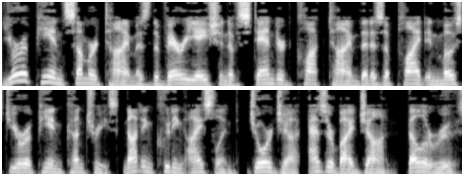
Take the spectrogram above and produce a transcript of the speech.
European Summer Time is the variation of standard clock time that is applied in most European countries not including Iceland, Georgia, Azerbaijan, Belarus,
